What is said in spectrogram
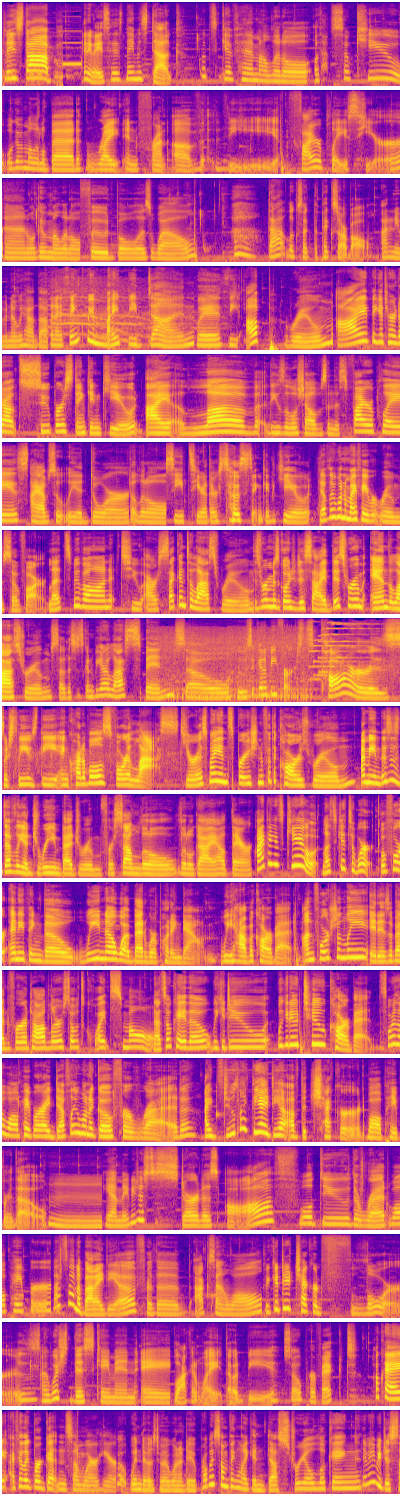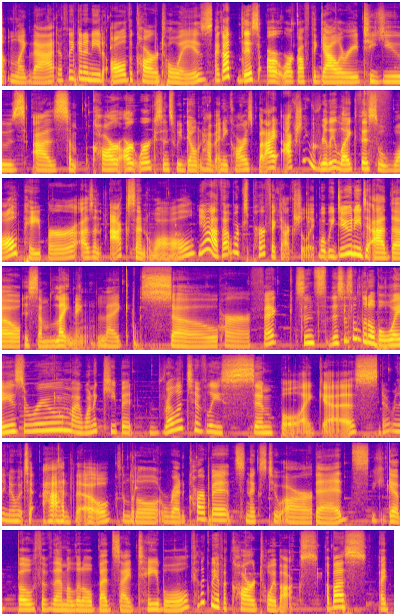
Please stop. Anyways, his name is Doug. Let's give him a little, oh, that's so cute. We'll give him a little bed right in front of the fireplace here. And we'll give him a little food bowl as well. that looks like the Pixar ball. I didn't even know we had that. And I think we might be done with the up room. I think it turned out super stinking cute. I love these little shelves in this fireplace. I absolutely adore the little seats here. They're so stinking cute. Definitely one of my favorite rooms so far. Let's move on to our second to last room. This room is going to decide this room and the last room. So this is going to be our last spin. So who's it going to be first? Cars, which leaves the Incredibles for last. Here is my inspiration for the cars room. I mean, this is definitely a dream bedroom for some little little guy out there. I think it's cute. Let's get to work. Before anything though, we know what bed we're putting down. We have a car bed. Unfortunately, it is a bed for a toddler, so it's quite small. That's okay though. We could do we could do two car beds. For the wallpaper, I definitely want to go for red. I do like the idea of the checkered wallpaper though. Hmm. Yeah, maybe just to start us off, we'll do the red wallpaper. That's not a bad idea for the accent wall. We could do checkered floors. I wish this came in a black and white. That would be so perfect. Okay, I feel like we're getting somewhere here. What windows do I want to do? Probably something like industrial looking. Yeah, maybe just something like that. Definitely gonna need all the car toys. I got this artwork off the gallery to use as some car artwork since we don't have any cars, but I actually really like this wallpaper as an accent wall. Yeah, that works perfect actually. What we do need to add though is some lightning, like so. Perfect. Since this is a little boy's room, I want to keep it relatively simple, I guess. I don't really know what to add though. Some little red carpets next to our beds. We could get both of them a little bedside table. I feel like we have a car toy box. A bus. I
